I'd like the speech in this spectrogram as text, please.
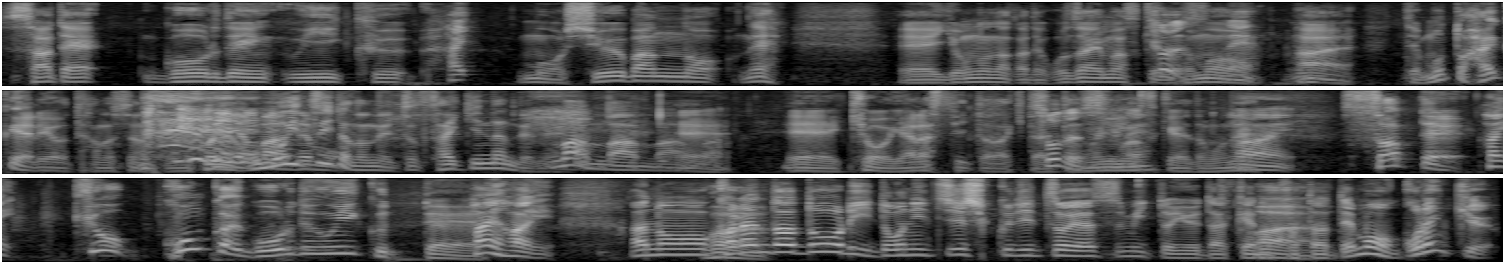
さてゴールデンウィーク。はい。もう終盤のねえー世の中でございますけれども。はい。でもっと早くやれよって話なんですけど。これ思いついたのねちょっと最近なんでね。まあまあまあまあえーえー今日やらせていただきたいと思いますけれどもね。はい。さてはい。今日今回ゴールデンウィークってはいはい。あのーはい。カレンダー通り土日祝日お休みというだけの方でも5連休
